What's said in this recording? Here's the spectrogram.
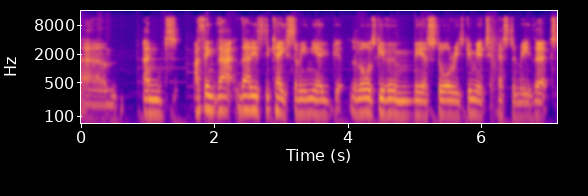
Um, and I think that that is the case. I mean, you know, the Lord's given me a story, He's given me a testimony that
